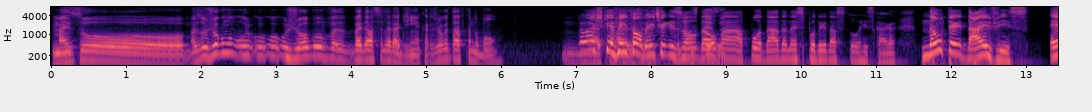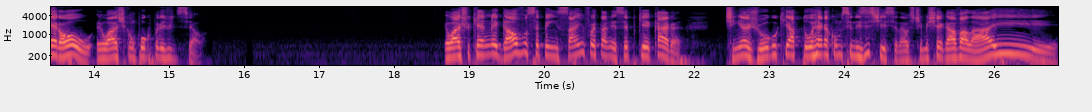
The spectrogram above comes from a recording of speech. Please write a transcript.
Mas o. Mas o jogo. O, o, o jogo vai- dar uma aceleradinha, cara. O jogo tá ficando bom. Eu acho que mais eventualmente eles vão dar uma podada nesse poder das torres, cara. Não ter dives at all, eu acho que é um pouco prejudicial. Eu acho que é legal você pensar em fortalecer, porque, cara, tinha jogo que a torre era como se não existisse, né? Os times chegavam lá e.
